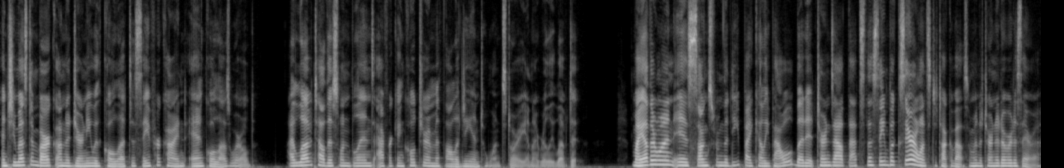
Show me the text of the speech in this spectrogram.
and she must embark on a journey with Kola to save her kind and Kola's world. I loved how this one blends African culture and mythology into one story, and I really loved it. My other one is Songs from the Deep by Kelly Powell, but it turns out that's the same book Sarah wants to talk about, so I'm going to turn it over to Sarah.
